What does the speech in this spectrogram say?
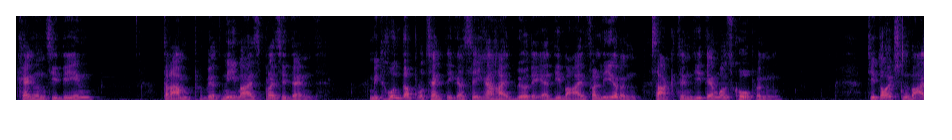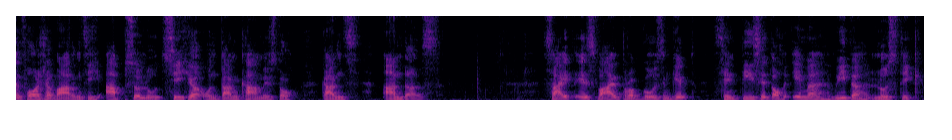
Kennen Sie den? Trump wird niemals Präsident. Mit hundertprozentiger Sicherheit würde er die Wahl verlieren, sagten die Demoskopen. Die deutschen Wahlforscher waren sich absolut sicher und dann kam es doch ganz anders. Seit es Wahlprognosen gibt, sind diese doch immer wieder lustig.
